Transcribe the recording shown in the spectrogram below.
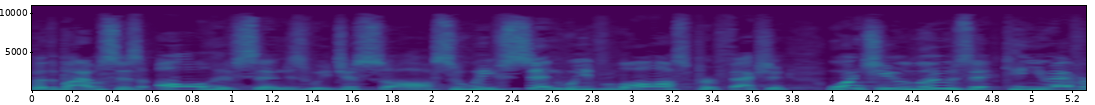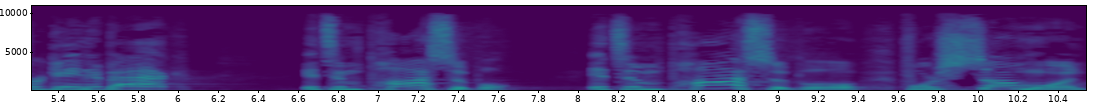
But the Bible says all have sinned, as we just saw. So we've sinned. We've lost perfection. Once you lose it, can you ever gain it back? It's impossible. It's impossible for someone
